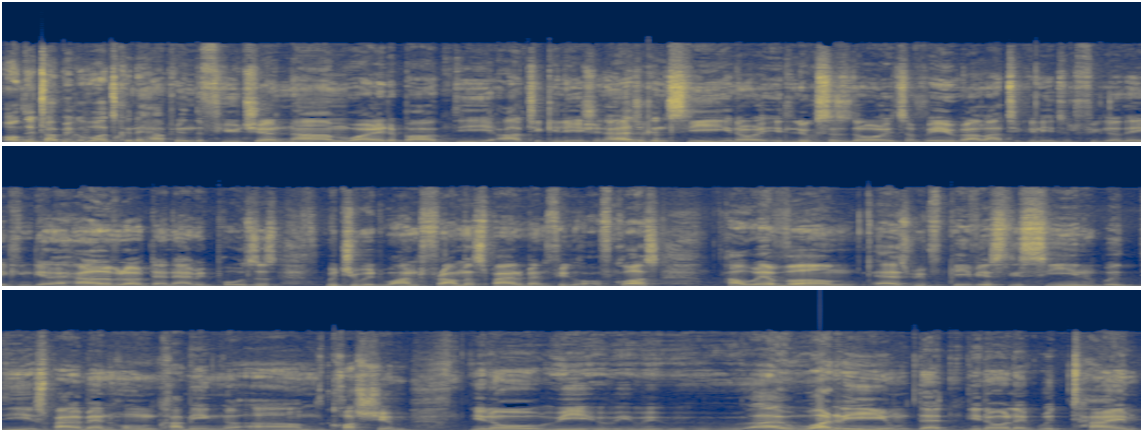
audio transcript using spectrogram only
On the topic of what's going to happen in the future, now I'm worried about the articulation. As you can see, you know, it looks as though it's a very well articulated figure. They can get a hell of a lot of dynamic poses, which you would want from a Spider-Man figure, of course. However, as we've previously seen with the Spider-Man Homecoming um, costume, you know, we, we, we I worry that you know, like with time,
